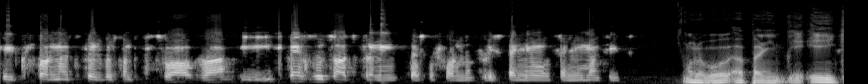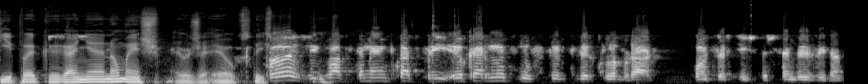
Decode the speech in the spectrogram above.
que, que se torna depois bastante pessoal, vá, e, e que tem resultados para mim desta forma, por isso tenho, tenho mantido. Ora, boa, opa, em, em equipa que ganha não mexe, é, é o que se diz. Pois, exato, também é um bocado por aí. Eu quero muito no futuro poder colaborar com os artistas, sem dúvida.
